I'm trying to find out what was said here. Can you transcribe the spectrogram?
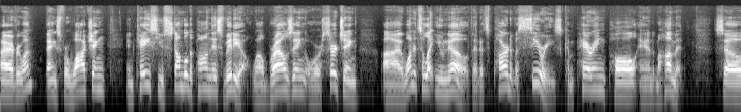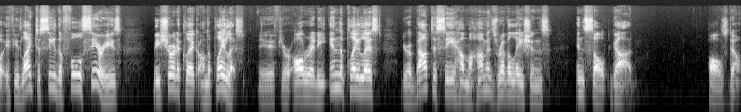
Hi everyone, thanks for watching. In case you stumbled upon this video while browsing or searching, I wanted to let you know that it's part of a series comparing Paul and Muhammad. So if you'd like to see the full series, be sure to click on the playlist. If you're already in the playlist, you're about to see how Muhammad's revelations insult God. Paul's don't.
